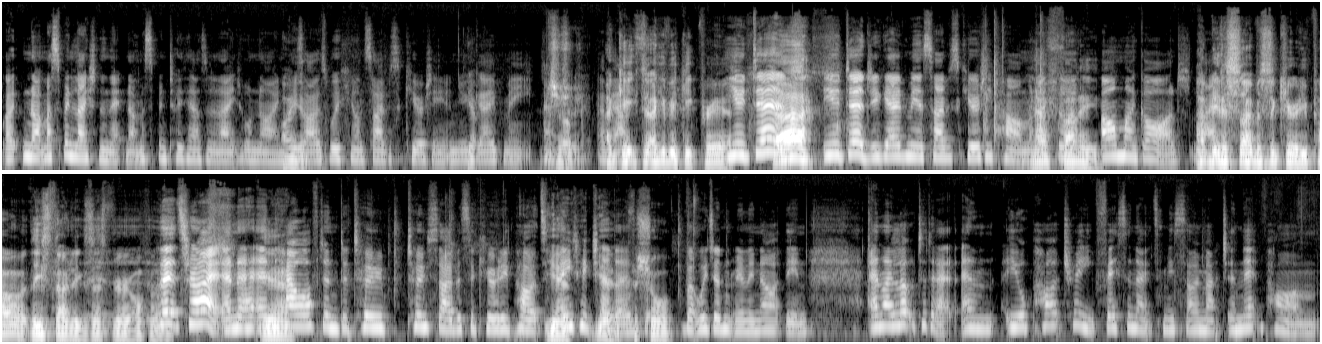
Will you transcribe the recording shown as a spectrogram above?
I, no, it must have been later than that. No, it must have been 2008 or 9 Oh, because yeah. I was working on cybersecurity and you Yep. gave me a book I, about. geek, did I give you a geek prayer? You did. Ah! You did. You gave me a cybersecurity poem. And How I thought, funny. oh my God. I've been a cybersecurity poet. These don't exist very often. That's right. And and Yeah. how often do two two cybersecurity poets meet each yeah, other? for sure. But we didn't really know it then. And I looked at it, and your poetry fascinates me so much. And that poem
